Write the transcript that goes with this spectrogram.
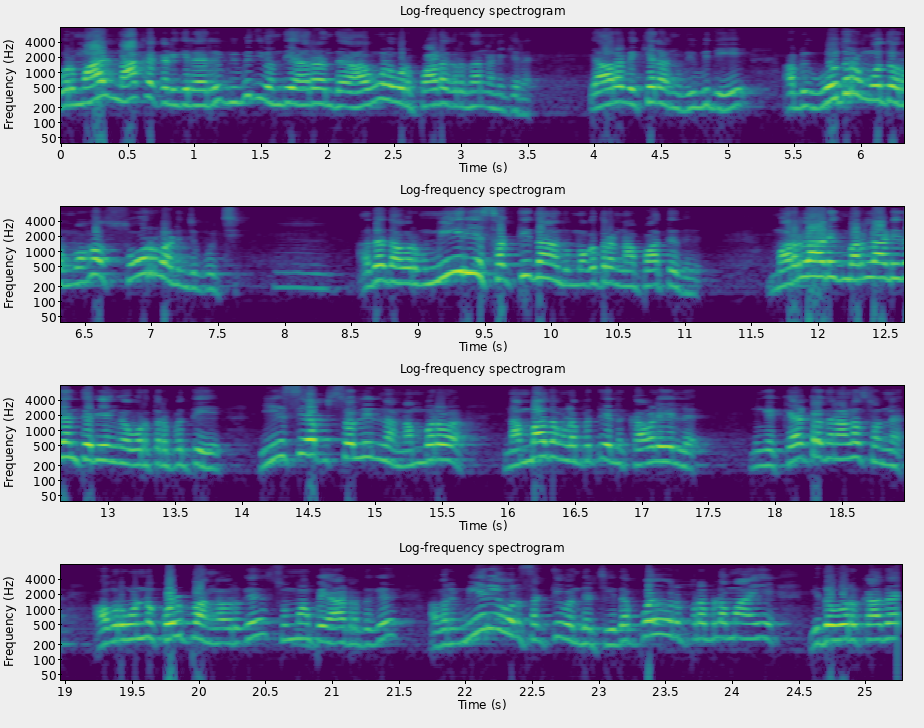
ஒரு மாதிரி நாக்க கடிக்கிறாரு. விபூதி வந்து யாரோ அந்த அவங்கள ஒரு பாடகர் தான் நினைக்கிறேன். யாரோ வைக்கிறாங்க விபூதி. அப்படி ஒதுரும் போது ஒரு முகம் சோர்வு அடைஞ்சு போச்சு. அதாவது அவருக்கு மீறிய சக்தி தான் அது முகத்தில் நான் பார்த்தது. மரலாடிக்கு மரலாடி தான் தெரியுங்க ஒருத்தரை பற்றி ஈஸியாக சொல்லிடலாம் நம்பர் நம்பாதவங்கள பற்றி எனக்கு கவலையே இல்லை. நீங்கள் கேட்டதுனால சொன்னேன். அவர் ஒன்று கொழுப்பாங்க அவருக்கு சும்மா போய் ஆடுறதுக்கு. அவர் மீறிய ஒரு சக்தி வந்துடுச்சு இதை போய் ஒரு பிரபலமாகி இதை ஒரு கதை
